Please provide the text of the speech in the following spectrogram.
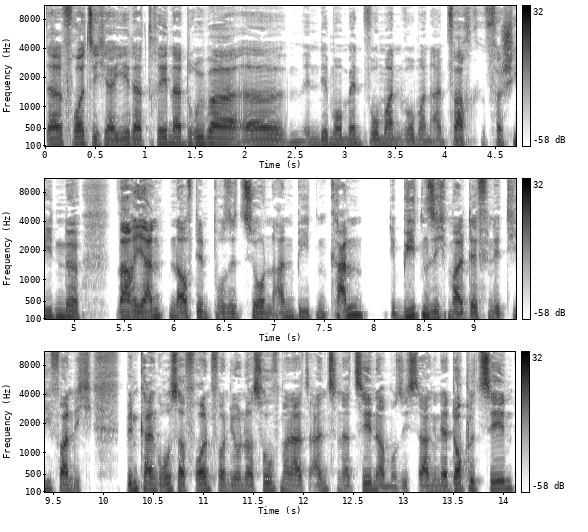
da freut sich ja jeder Trainer drüber, äh, in dem Moment, wo man, wo man einfach verschiedene Varianten auf den Positionen anbieten kann. Die bieten sich mal definitiv an. Ich bin kein großer Freund von Jonas Hofmann als einzelner Zehner, muss ich sagen. In der Doppelzehn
